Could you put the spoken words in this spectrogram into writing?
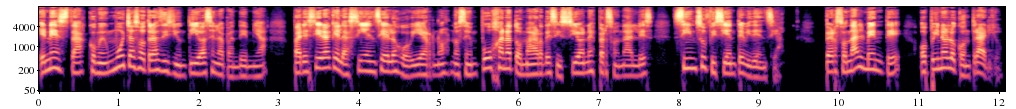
En esta, como en muchas otras disyuntivas en la pandemia, pareciera que la ciencia y los gobiernos nos empujan a tomar decisiones personales sin suficiente evidencia. Personalmente, opino lo contrario.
